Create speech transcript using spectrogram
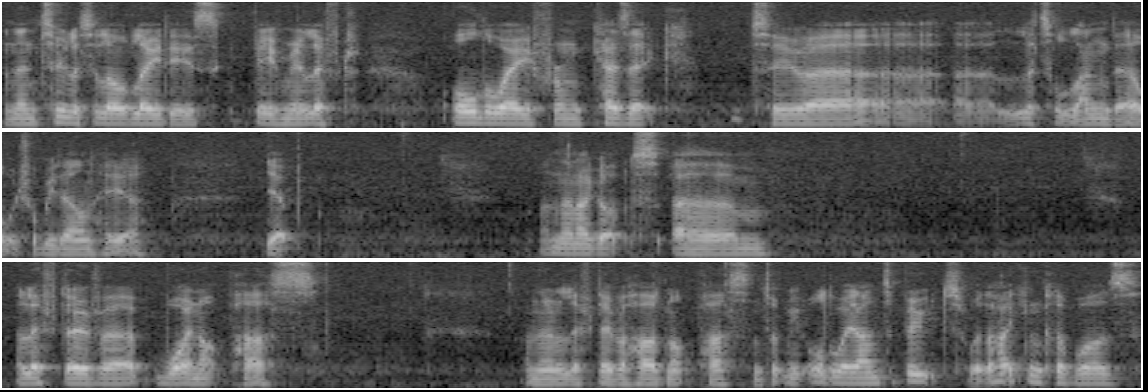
and then two little old ladies gave me a lift all the way from Keswick to uh, uh, Little Langdale which will be down here. Yep. And then I got um, a lift over Wrynose Pass and then a lift over Hardknott Pass and took me all the way down to Boot where the hiking club was.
